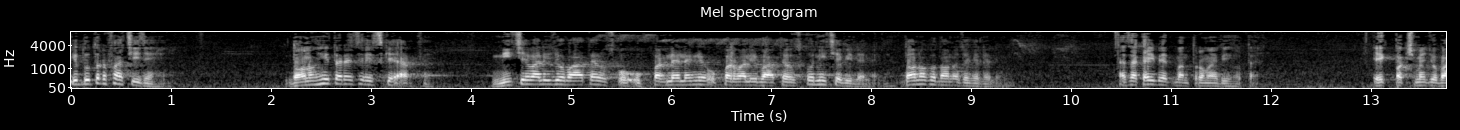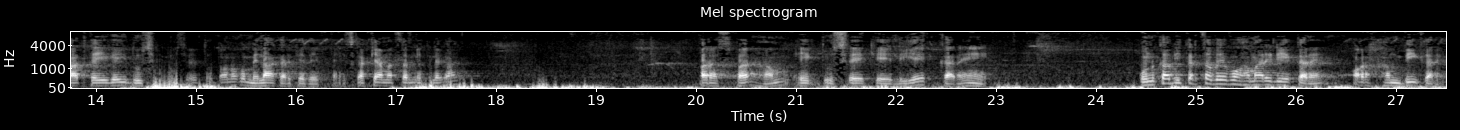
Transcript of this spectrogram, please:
ये दो चीज़ें हैं। दोनों ही तरह से इसके अर्थ हैं। नीचे वाली जो बात है, उसको ऊपर ले लेंगे, ऊपर वाली बात है, उसको नीचे भी ले लेंगे। दोनों को दोनों जगह ले लेंगे। ऐसा कई वेद मंत्रों में भी होता है। एक पक्ष में जो बात कही गई, दूसरी दूसरे तो दोनों को मिला करके देखते हैं। इसका क्या मतलब निकलेगा? परस्पर हम एक दूसरे के लिए करें। उनका भी कर्तव्य वो हमारे लिए करें, और हम भी करें।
